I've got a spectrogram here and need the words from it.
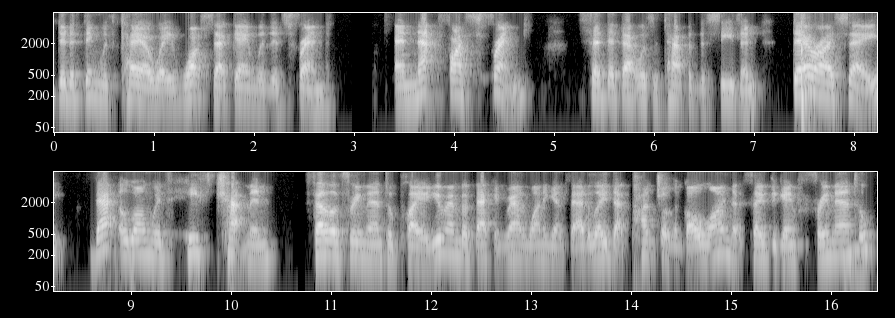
did a thing with KO where he watched that game with his friend, and Nat Fyfe's friend said that that was the tap of the season. Dare I say that, along with Heath Chapman, fellow Fremantle player. You remember back in round one against Adelaide, that punch on the goal line that saved the game for Fremantle?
